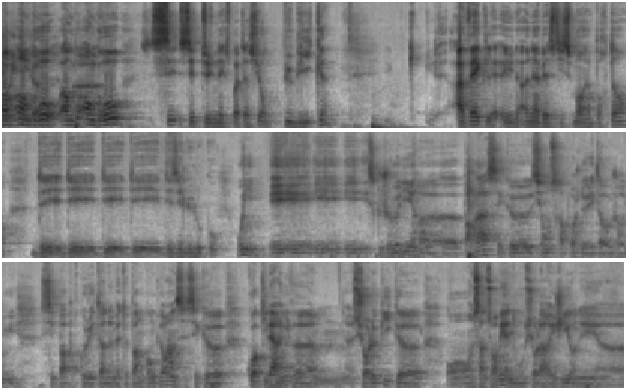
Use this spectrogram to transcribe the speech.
En, en, gros, en, gros c'est une exploitation publique avec un investissement important des, des, des, des, élus locaux. Oui, et, ce que je veux dire par là, c'est que si on se rapproche de l'État aujourd'hui, c'est pas pour que l'État ne mette pas en concurrence, c'est que quoi qu'il arrive, euh, sur le pic, euh, on, s'en sort bien. Nous, sur la régie, on est, euh,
